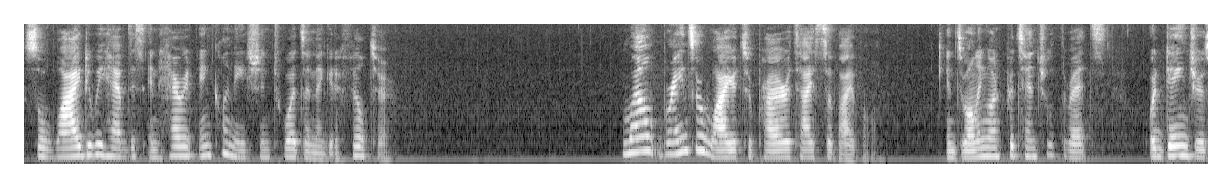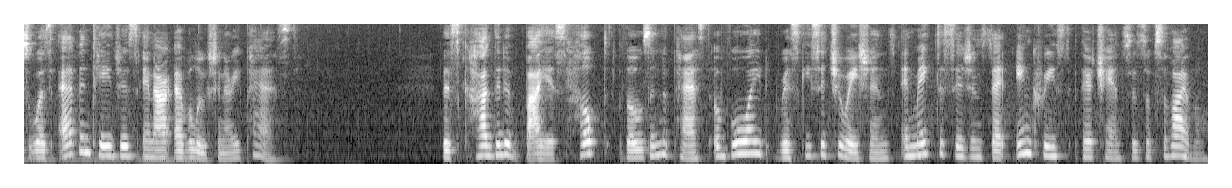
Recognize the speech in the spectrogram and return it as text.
So, why do we have this inherent inclination towards a negative filter? Well, brains are wired to prioritize survival, and dwelling on potential threats or dangers was advantageous in our evolutionary past. This cognitive bias helped those in the past avoid risky situations and make decisions that increased their chances of survival.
